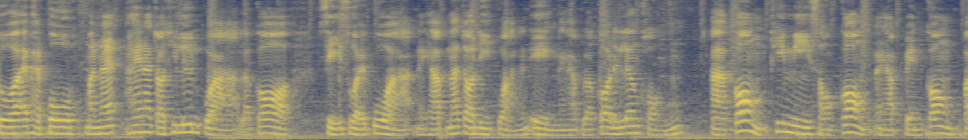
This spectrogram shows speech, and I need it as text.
ตัว iPad Pro มันให้หน้าจอที่ลื่นกว่า แล้วก็สีสวยกว่านะครับหน้าจอดีกว่านั่นเองนะครับแล้วก็ในเรื่องของอกล้องที่มี 2 กล้องนะครับเป็นกล้องป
